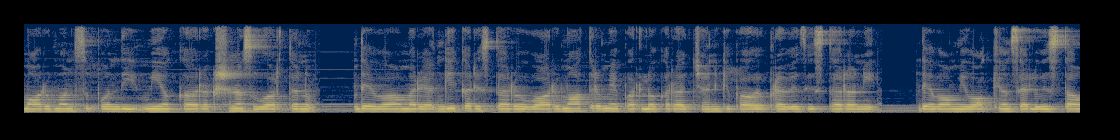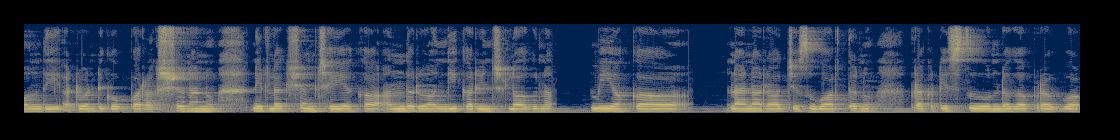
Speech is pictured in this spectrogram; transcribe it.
మారు మనసు పొంది మీ యొక్క రక్షణ సువార్తను దేవా మరి అంగీకరిస్తారో వారు మాత్రమే పరలోక రాజ్యానికి ప్రవేశిస్తారని దేవా మీ వాక్యం సెలవిస్తూ ఉంది. అటువంటి గొప్ప రక్షణను నిర్లక్ష్యం చేయక అందరూ అంగీకరించలాగున మీ యొక్క నాయన రాజ్య సువార్తను ప్రకటిస్తూ ఉండగా ప్రవ్వ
